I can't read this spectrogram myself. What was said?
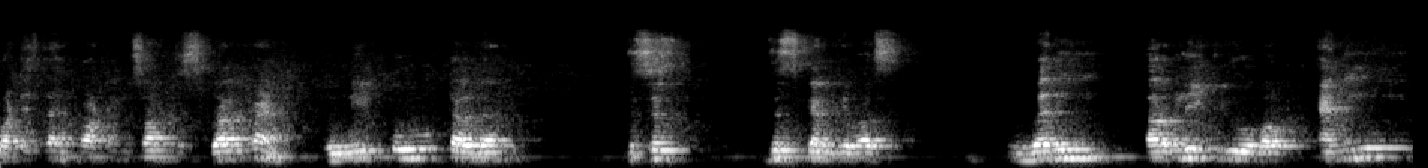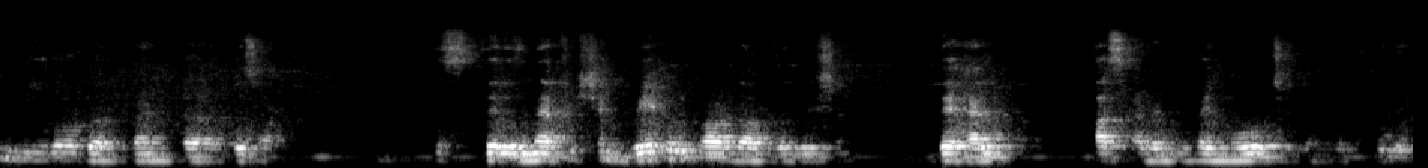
what is the importance of this development. We need to tell them this is this can give us very early clue about any neurodevelopment uh, disorder. This, there is an efficient way to record the observation. They help us identify more children with delay.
